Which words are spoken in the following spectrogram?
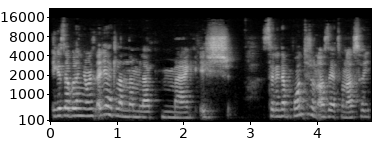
Igazából engem ez egyáltalán nem lep meg, és szerintem pontosan azért van az, hogy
